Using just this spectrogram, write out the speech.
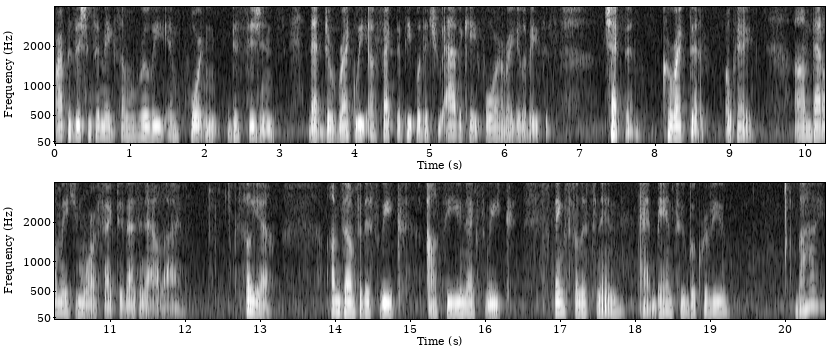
are positioned to make some really important decisions that directly affect the people that you advocate for on a regular basis. Check them, correct them, okay? Um, that'll make you more effective as an ally. So, yeah, I'm done for this week. I'll see you next week. Thanks for listening at Bantu Book Review. Bye.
